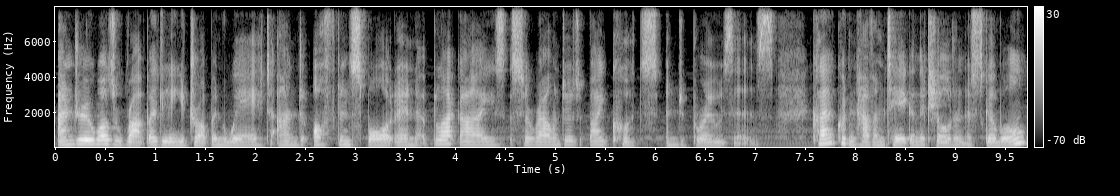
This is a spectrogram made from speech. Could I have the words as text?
Andrew was rapidly dropping weight and often sporting black eyes surrounded by cuts and bruises. Claire couldn't have him taking the children to school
